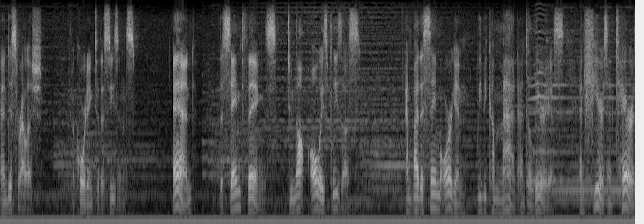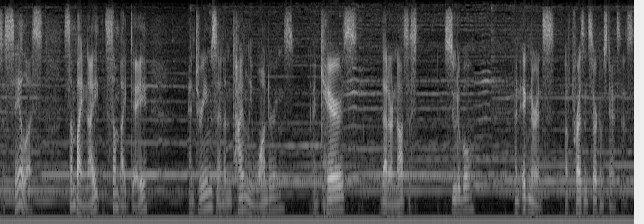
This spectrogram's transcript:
and disrelish, according to the seasons. And the same things do not always please us. And by the same organ we become mad and delirious, and fears and terrors assail us, some by night, some by day, and dreams and untimely wanderings, and cares that are not suitable, and ignorance of present circumstances,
